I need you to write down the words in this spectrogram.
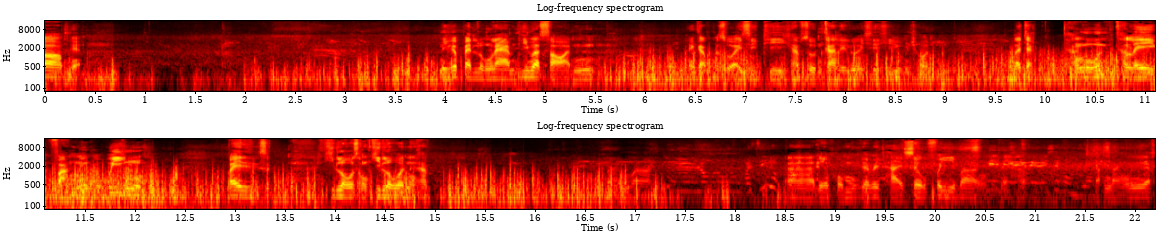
รอบๆเนี่ย นี่ก็เป็นโรงแรมที่มาสอนให้กับกระทรวง ICT ครับศูนย์การเรียนรู้ ICT ชุมชน แล้วจากทางนู้นทะเลอีกฝั่งหนึ่งก็วิ่งไปสักกิโลสองกิโลนะครับไกลมาก อ่า เดี๋ยวผมจะไปถ่ายเซลฟี่บ้างนะครับ กับหนังเงือก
